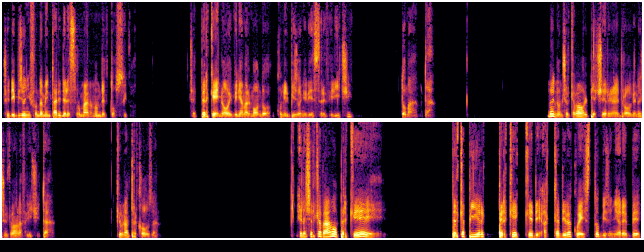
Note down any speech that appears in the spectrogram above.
cioè dei bisogni fondamentali dell'essere umano, non del tossico. Cioè, perché noi veniamo al mondo con il bisogno di essere felici? Domanda. Noi non cercavamo il piacere nelle droghe, noi cercavamo la felicità, che è un'altra cosa. E la cercavamo perché per capire perché accadeva questo bisognerebbe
